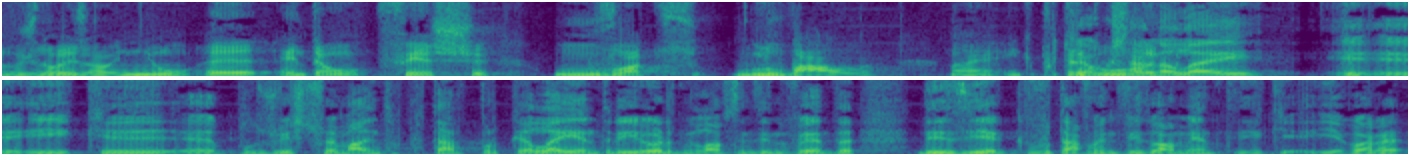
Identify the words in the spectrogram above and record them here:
nos dois ou em nenhum, eh, então fez um voto global, não é? E que, que portanto, é o que está outro- na lei e, e- e que, eh, pelos vistos, foi mal interpretado porque a lei anterior, de 1990, dizia que votavam individualmente e, que- e agora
